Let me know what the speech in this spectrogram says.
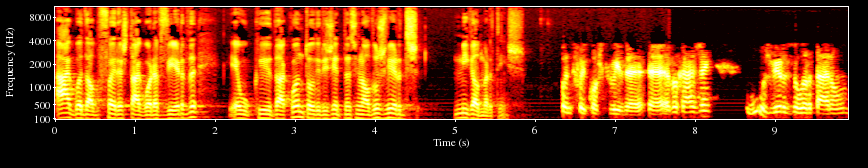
A água da Albufeira está agora verde. É o que dá conta ao dirigente nacional dos Verdes, Miguel Martins. Quando foi construída a barragem, os Verdes alertaram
